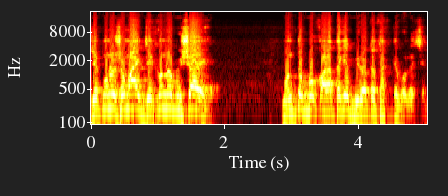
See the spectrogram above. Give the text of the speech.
যে কোনো সময় যে কোনো বিষয়ে মন্তব্য করা থেকে বিরত থাকতে বলেছেন।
